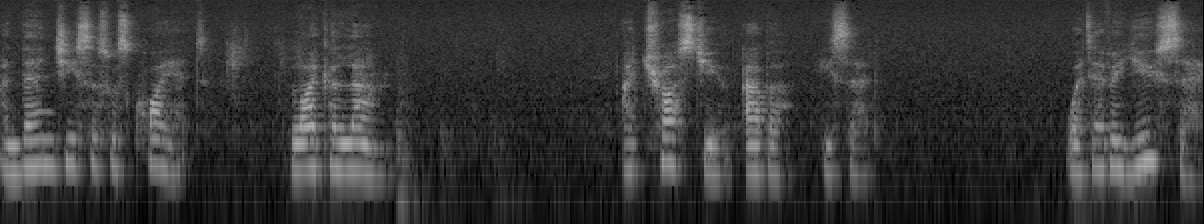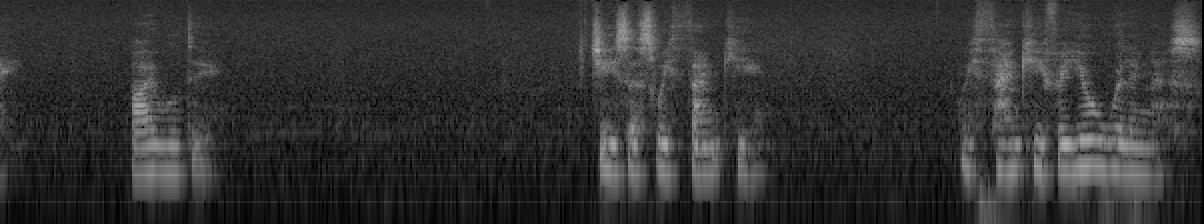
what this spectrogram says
And then Jesus was quiet, like a lamb. I trust you, Abba, he said. Whatever you say, I will do. Jesus, we thank you. We thank you for your willingness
